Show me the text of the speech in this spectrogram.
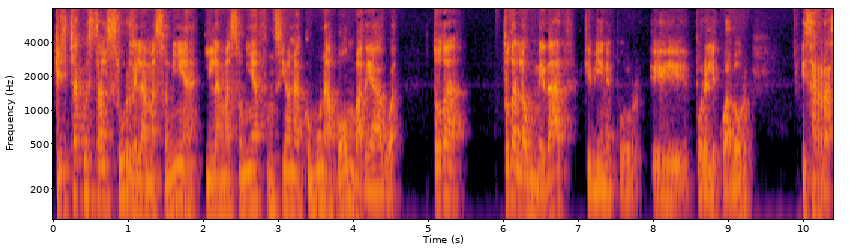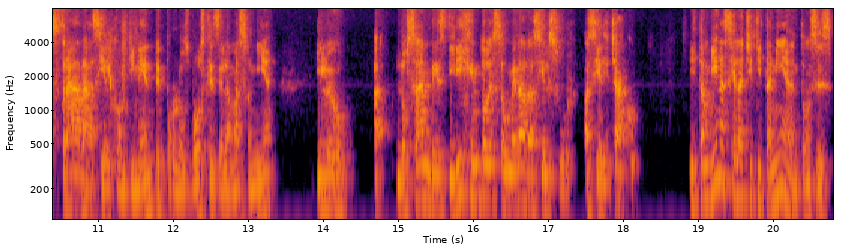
Que el Chaco está al sur de la Amazonía y la Amazonía funciona como una bomba de agua. Toda, toda la humedad que viene por, eh, por el Ecuador es arrastrada hacia el continente por los bosques de la Amazonía y luego ah, los Andes dirigen toda esa humedad hacia el sur, hacia el Chaco y también hacia la Chiquitanía. Entonces,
